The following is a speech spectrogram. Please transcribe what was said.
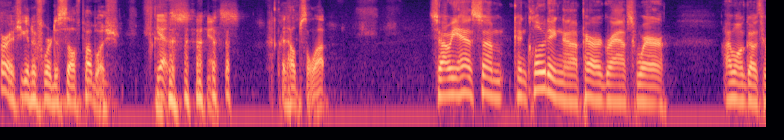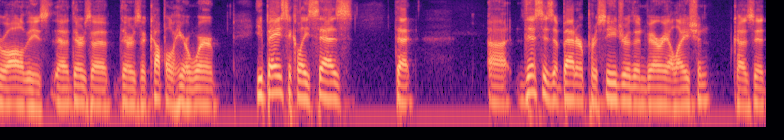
Or if you can afford to self-publish, Yes, yes. it helps a lot. So he has some concluding uh, paragraphs where I won't go through all of these. Uh, there's a there's a couple here where he basically says that uh, this is a better procedure than variolation because it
